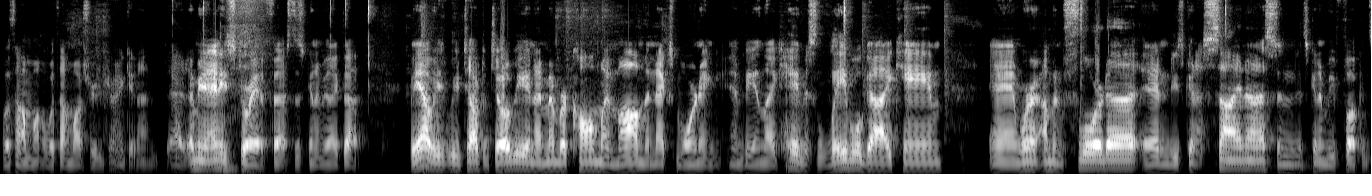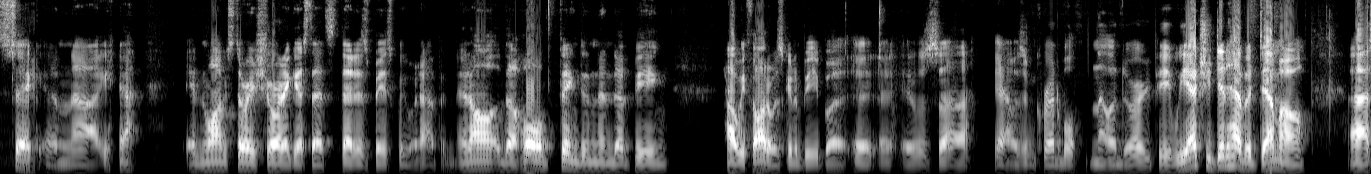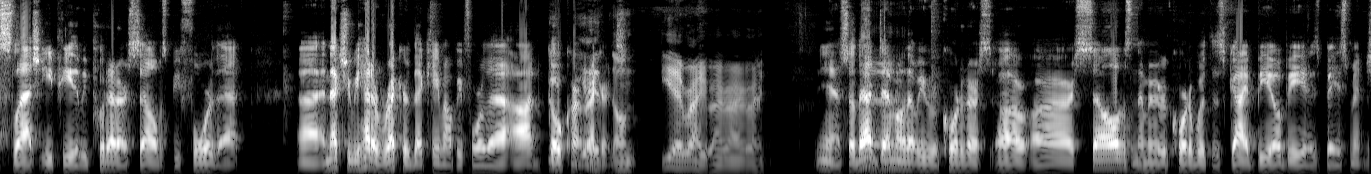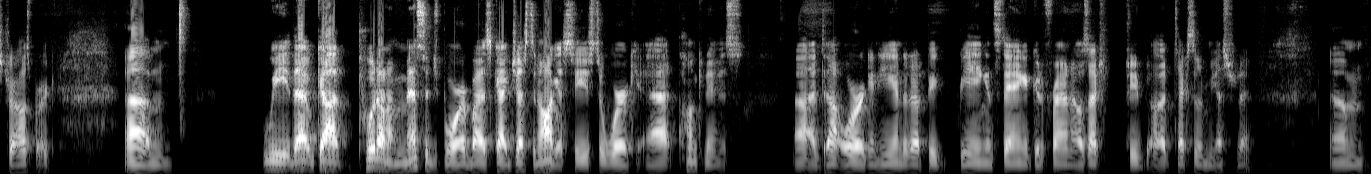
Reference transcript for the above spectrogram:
with how much with how much you're drinking. I, I mean, any story at Fest is going to be like that. But yeah, we, we talked to Toby, and I remember calling my mom the next morning and being like, "Hey, this label guy came, and we're I'm in Florida, and he's gonna sign us, and it's gonna be fucking sick." And uh, yeah, and long story short, I guess that's that is basically what happened. And all the whole thing didn't end up being how we thought it was going to be, but it, it, it was uh, yeah, it was incredible. And that led to our EP. We actually did have a demo uh, slash EP that we put out ourselves before that, uh, and actually we had a record that came out before that on Go Kart yeah, Records. on- yeah, right, right, right, right. Yeah, so that Uh, demo that we recorded our, ourselves, and then we recorded with this guy Bob in his basement in Stroudsburg. Um, we that got put on a message board by this guy Justin August, who used to work at punknews.org, uh, org, and he ended up be, being and staying a good friend. I was actually uh, texting him yesterday. Um,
